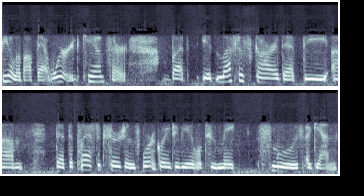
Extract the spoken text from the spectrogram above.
feel about that word, cancer. But it left a scar that the um, that the plastic surgeons weren't going to be able to make smooth again.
